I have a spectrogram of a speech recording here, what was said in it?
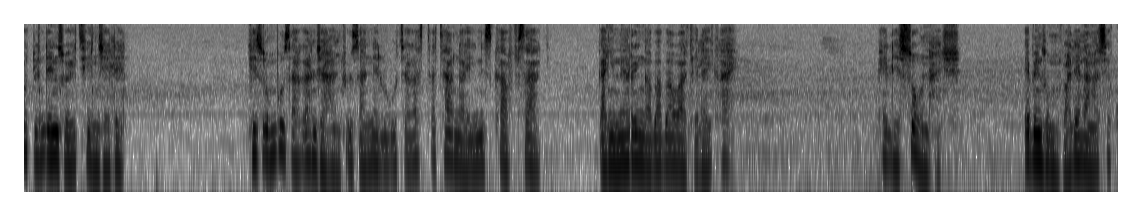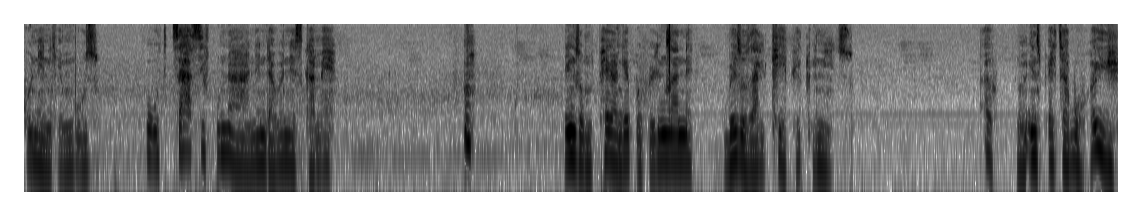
Kodwa into engizoyithi nje lena ngizombuza kanjani uzanele ukuthi akasithathanga yini isikhafu sakhe kanye neringa baba wakhe la ekhaya? Phela isona nje ebengizomvalela ngasekhoneni ngembuzo ukuthi sasifunani endaweni esigameko Mm. engizompheka ngebhodwe elincane ubezozalikhipha iqiniso. Aw no inspector bo hayi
